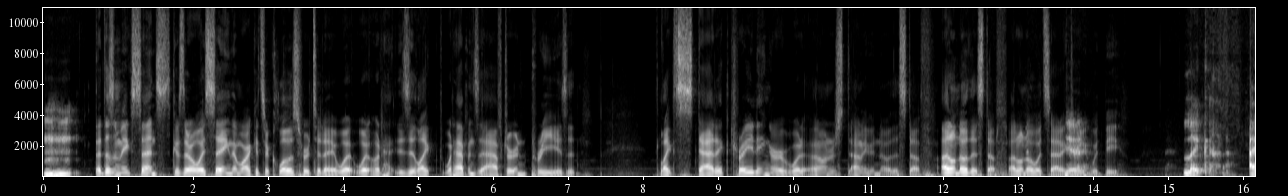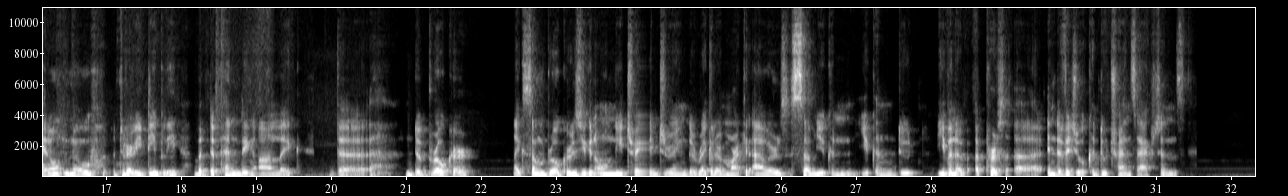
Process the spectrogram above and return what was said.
hmm That doesn't make sense because they're always saying the markets are closed for today. What what what ha- is it like? What happens after and pre? Is it like static trading or what? I don't understand. I don't even know this stuff. I don't know this stuff. I don't know what static Yeah. trading would be. Like I don't know very deeply, but depending on like the the broker, like some brokers you can only trade during the regular market hours. Some you can you can do even a, a person uh, individual can do transactions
